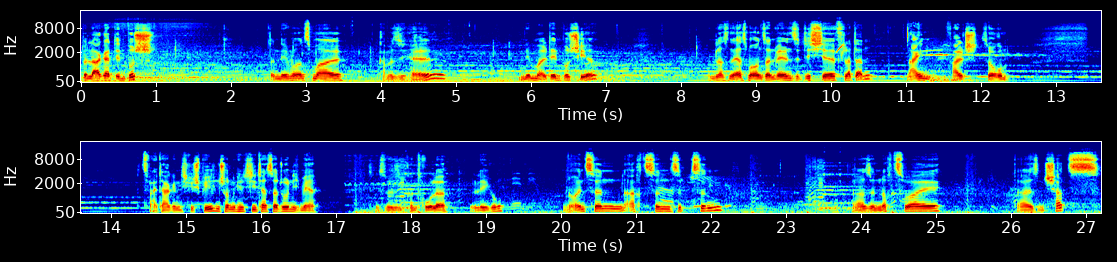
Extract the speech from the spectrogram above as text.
belagert den Busch. Dann nehmen wir uns mal... Kann man sich... Hä? Nehmen mal den Busch hier. Und lassen erstmal unseren Wellensittich äh, flattern. Nein, falsch. So rum. Zwei Tage nicht gespielt und schon kenne ich die Tastatur nicht mehr. Beziehungsweise die Controllerbelegung. 19, 18, 17. Da sind noch zwei. Da ist ein Schatz.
